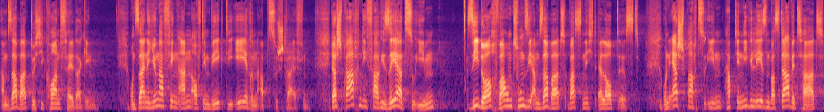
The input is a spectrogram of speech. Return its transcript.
am Sabbat, durch die Kornfelder ging. Und seine Jünger fingen an, auf dem Weg die Ehren abzustreifen. Da sprachen die Pharisäer zu ihm, sieh doch, warum tun sie am Sabbat, was nicht erlaubt ist? Und er sprach zu ihnen, habt ihr nie gelesen, was David tat,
